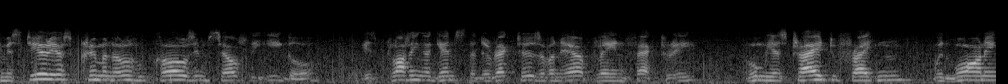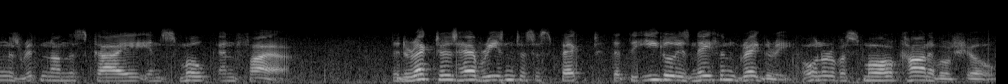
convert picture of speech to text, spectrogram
A mysterious criminal who calls himself the Eagle is plotting against the directors of an airplane factory whom he has tried to frighten with warnings written on the sky in smoke and fire. The directors have reason to suspect that the Eagle is Nathan Gregory, owner of a small carnival show,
